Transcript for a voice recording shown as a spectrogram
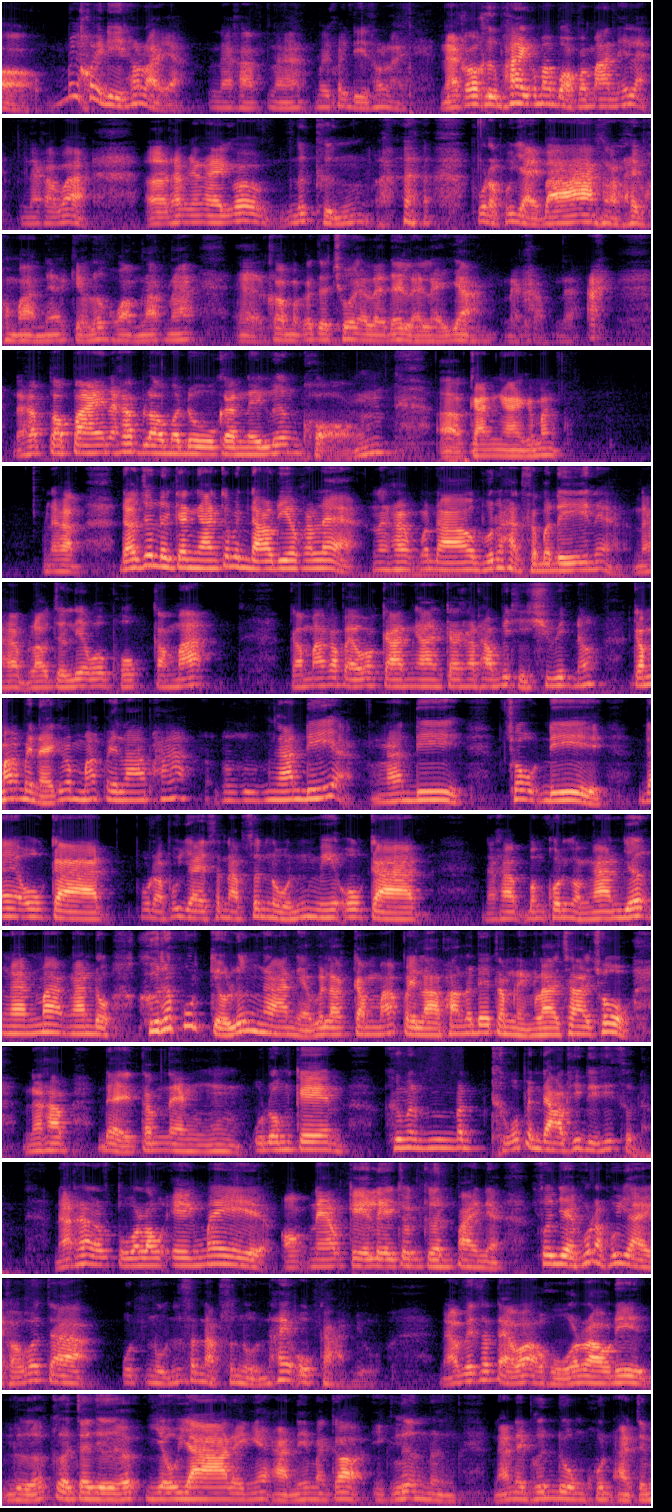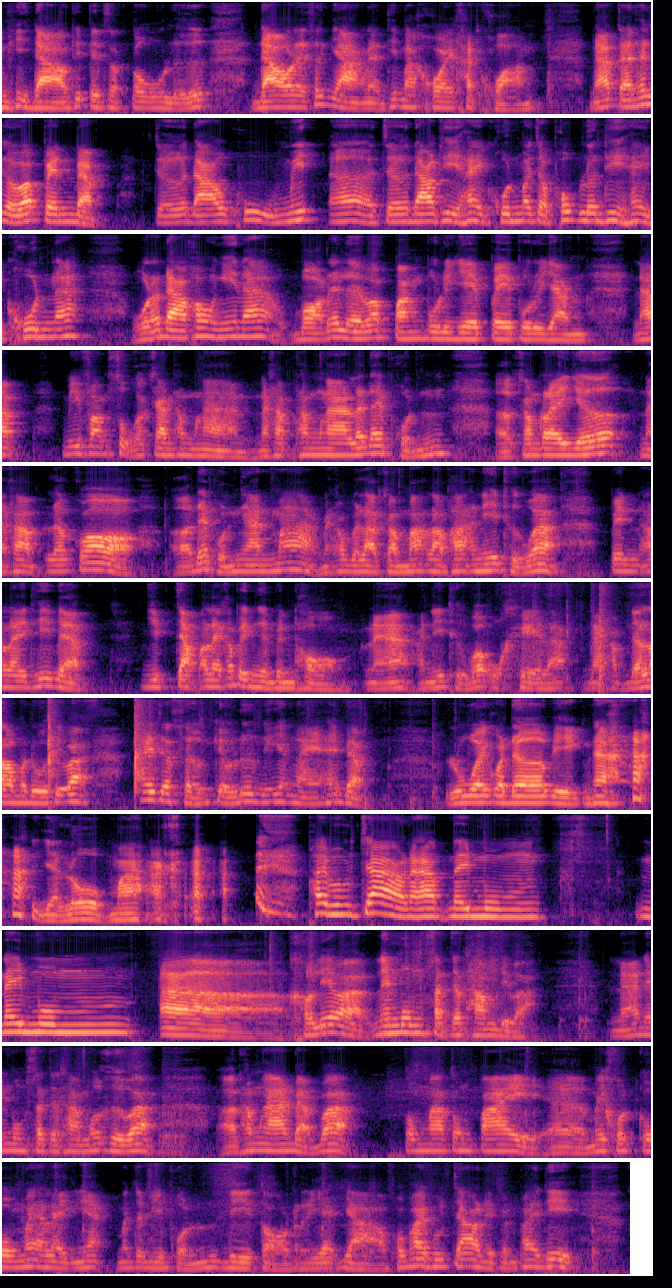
ไม่ค่อยดีเท่าไหร่อะนะครับนะไม่ค่อยดีเท่าไหร่นะก็คือไพ่ก็มาบอกประมาณนี้แหละนะครับว่าเออทำยังไงก็นึกถึงผู้หลักผู้ใหญ่บ้างอะไรประมาณนี้เกี่ยวเรื่องความรักนะเออก็มันก็จะช่วยอะไรได้หลาย ๆ อย่างนะครับนะอะนะครับต่อไปนะครับเรามาดูกันในเรื่องของอการงานกันบ้างนะครับดาวเจ้าเรือนการงานก็เป็นดาวเดียวกันแหละนะครับก็ดาวพฤหัสบดีเนี่ยนะครับเราจะเรียกว่าภพกรรมะ กรรมะก็แปลว่าการงานการกระทำวิถีชีวิตเนาะกรรมะไปไหนก็มะไปลาพระงานดีอะงานดี โชคดี ได้โอกาส ผู้หลักผู้ใหญ่สนับสนุนมีโอกาสนะครับบางคนก็งานเยอะงานมากงานโด คือถ้าพูดเกี่ยวเรื่องงานเนี่ย เวลากรรมะไปลาพระแล้วได้ตำแหน่งราชาโชคนะครับได้ตำแหน่งอุดมเกณฑ์ คือมันมันถือว่าเป็นดาวที่ดีที่สุดอะนะถ้าตัวเราเองไม่ออกแนวเกเรจนเกินไปเนี่ย ส่วนใหญ่ผู้หลักผู้ใหญ่เขาก็จะอุดหนุนสนับสนุนให้โอกาสอยู่ นะเว้นแต่ว่าโอ้โหเรานี่เหลือเกินจะเยียวยาอะไรเงี้ยอันนี้มันก็อีกเรื่องหนึ่งนะในพื้นดวงคุณอาจจะมีดาวที่เป็นศัตรูหรือดาวอะไรสักอย่างแหละที่มาคอยขัดขวางนะแต่ถ้าเกิดว่าเป็นแบบเจอดาวคู่มิตรเออเจอดาวที่ให้คุณมาจะพบเรือนที่ให้คุณนะโอ้แล้วดาวเข้าอย่างนี้นะ บอกได้เลยว่าปังปุริเยเปปุริยังนะครับมีความสุขกับการทำงานนะครับทำงานแล้วได้ผลเอ่อกำไรเยอะนะครับ แล้วก็ ได้ผลงานมากนะครับ เวลากรรมะลาภะอันนี้ถือว่าเป็นอะไรที่แบบหยิบจับอะไรก็เป็นเงินเป็นทองนะอันนี้ถือว่าโอเคแล้วนะครับ เดี๋ยวเรามาดูซิว่าให้จะเสริมเกี่ยวเรื่องนี้ยังไงให้แบบรวยกว่าเดิมอีกนะ อย่าโลภมากไพ่พระพุทธเจ้านะครับ ในมุมในมุมอ่าเขาเรียกว่า ในมุมสัจธรรมดีกว่านะในมุมสัจธรรมก็คือว่าเอ่อทำงานแบบว่า ตรงมาตรงไปเอ่อไม่คดโกงไม่อะไรเงี้ยมันจะมีผลดีต่อระยะยาว เพราะไพ่พุทธเจ้าเนี่ยเป็นไพ่ที่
